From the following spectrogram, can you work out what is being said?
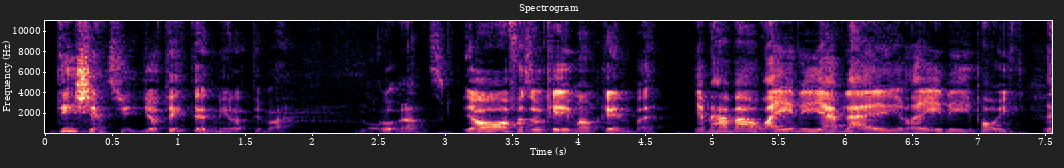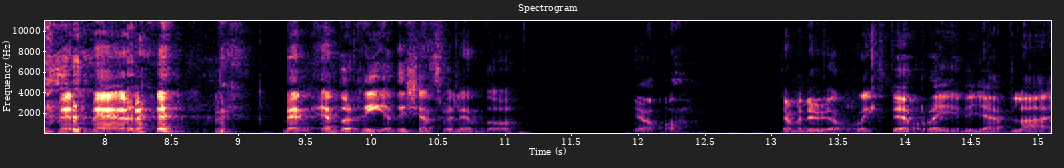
Det känns ju, jag tänkte mer att det var... norrländsk. Ja, fast okej, man kan ju inte bara... Ja men han var en redig jävla redig pojk. Men, men, men, men ändå redig känns väl ändå... Ja. Ja men du, en riktig redig jävla...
